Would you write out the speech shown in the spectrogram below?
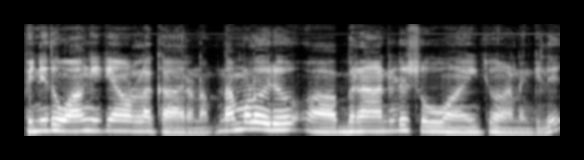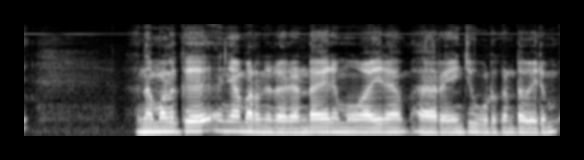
പിന്നെ ഇത് വാങ്ങിക്കാനുള്ള കാരണം. നമ്മളൊരു ബ്രാൻഡഡ് ഷൂ വാങ്ങിക്കുവാണെങ്കിൽ നമ്മൾക്ക് ഞാൻ പറഞ്ഞല്ലോ രണ്ടായിരം മൂവായിരം റേഞ്ച് കൊടുക്കേണ്ടി വരും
